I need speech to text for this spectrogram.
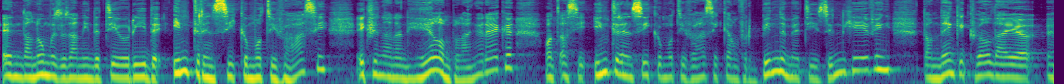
en dan noemen ze dan in de theorie de intrinsieke motivatie. Ik vind dat een hele belangrijke, want als je intrinsieke motivatie kan verbinden met die zingeving, dan denk ik wel dat je uh,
